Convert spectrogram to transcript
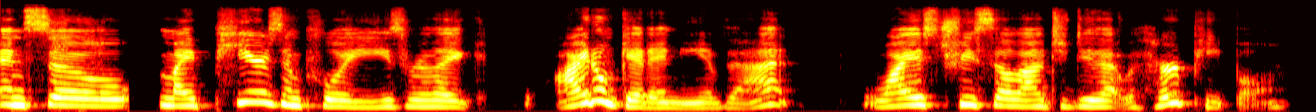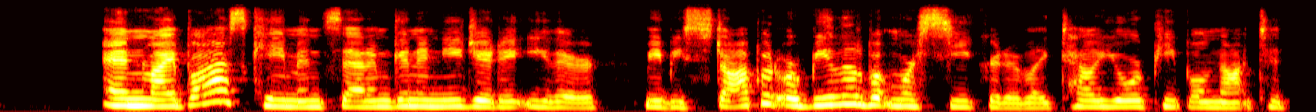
And so my peers' employees were like, I don't get any of that. Why is Teresa allowed to do that with her people? And my boss came and said, I'm going to need you to either maybe stop it or be a little bit more secretive, like tell your people not to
